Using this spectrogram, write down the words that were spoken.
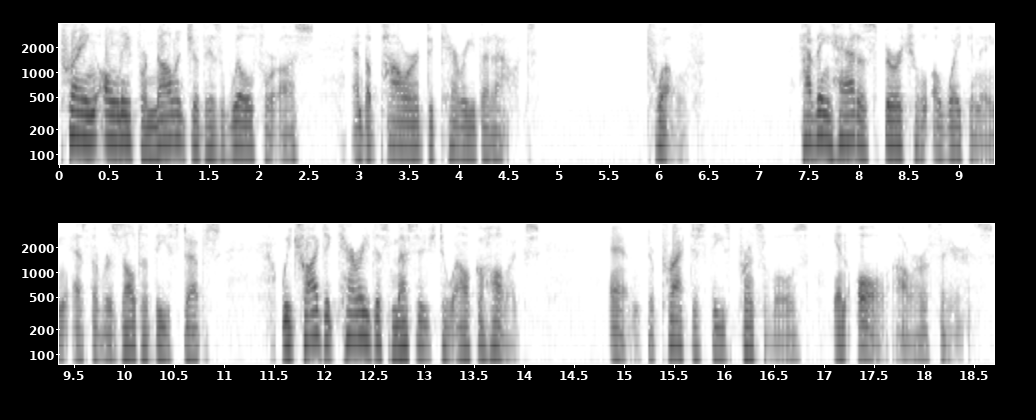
praying only for knowledge of His will for us and the power to carry that out. 12. Having had a spiritual awakening as the result of these steps, we tried to carry this message to alcoholics and to practice these principles in all our affairs.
